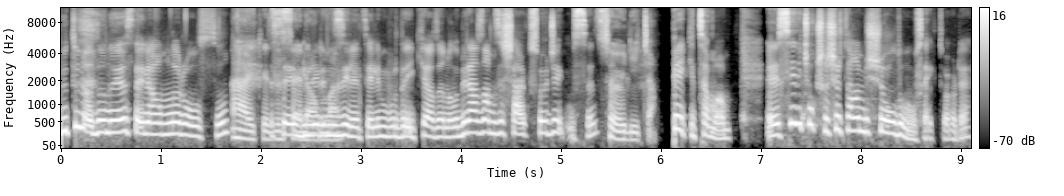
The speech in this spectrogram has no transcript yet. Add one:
Bütün Adana'ya selamlar olsun. Herkese Sevgilerimizi selamlar. iletelim. Burada iki Adanalı. Birazdan bize şarkı söyleyecek misin? Söyleyeceğim. Peki tamam. Ee, seni çok şaşırtan bir şey oldu mu bu sektörde?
